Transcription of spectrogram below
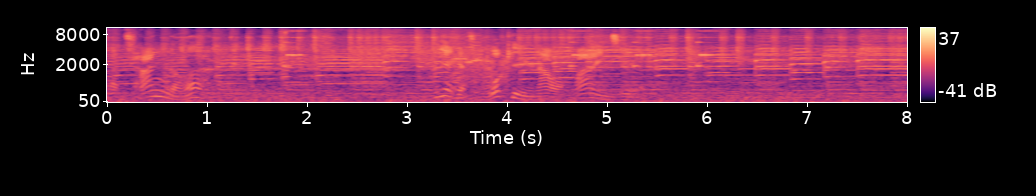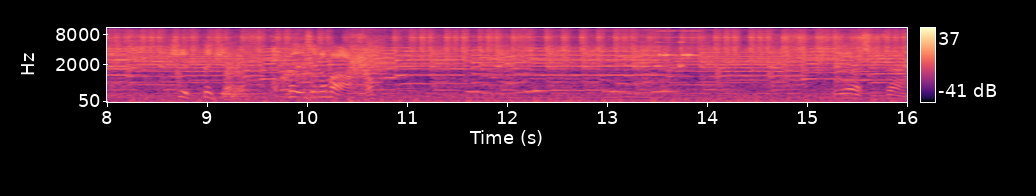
A Tangler. We are getting lucky in our finds here. See a fish in it. A marker. Yes, it's down.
